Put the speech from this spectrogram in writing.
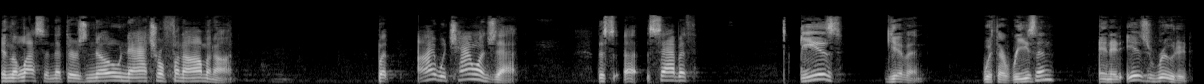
in the lesson that there's no natural phenomenon. But I would challenge that. The uh, Sabbath is given with a reason, and it is rooted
